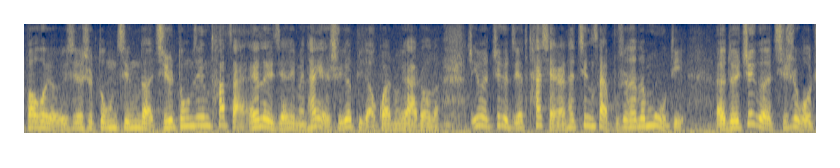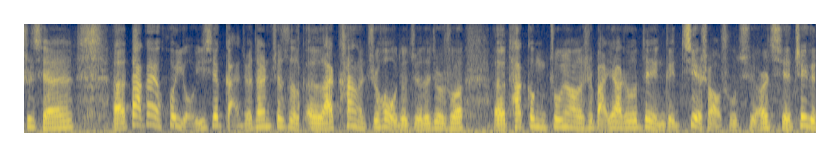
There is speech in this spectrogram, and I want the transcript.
包括有一些是东京的。其实东京它在 A 类节里面，它也是一个比较关注亚洲的。因为这个节它显然它竞赛不是它的目的。呃，对这个其实我之前，呃，大概会有一些感觉，但是这次呃来看了之后，我就觉得就是说，呃，它更重要的是把亚洲的电影给介绍出去。而且这个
